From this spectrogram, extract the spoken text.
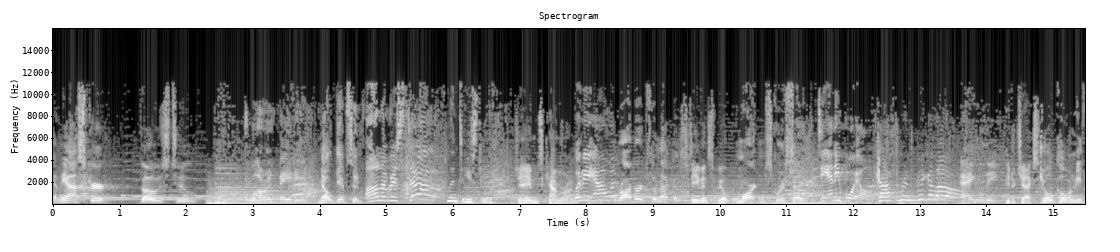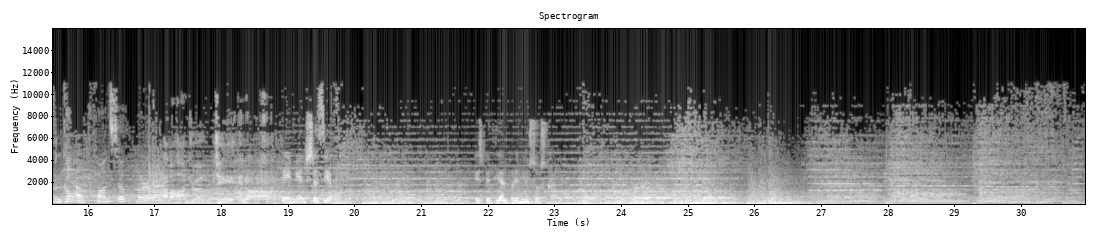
And the Oscar goes to Warren Beatty, Mel Gibson, Oliver Stone, Clint Eastwood, James Cameron, Woody Allen, Robert Zemeckis, Steven Spielberg, Martin Scorsese, Danny Boyle, Catherine Bigelow, Ang Lee, Peter Jackson, Joel Cohen, Ethan Coen, Alfonso Cuarón, Alejandro G. Inarritu, Damien Chazelle. Especial Premios Oscar.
